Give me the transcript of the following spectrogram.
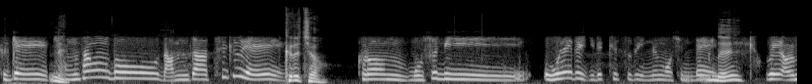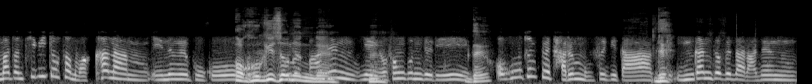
그게 네. 경상도 남자 특유의 그렇죠. 그런 모습이 오해를 일으킬 수도 있는 것인데 네. 왜 얼마 전 TV조선 와카남 예능을 보고 어, 거기서는 네. 많은 네. 예, 여성분들이 네. 어, 홍준표의 다른 모습이다 네. 인간적이다라는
